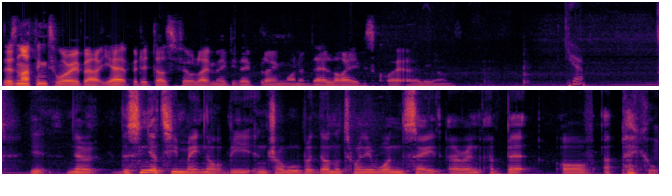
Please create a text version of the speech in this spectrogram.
there's nothing to worry about yet. But it does feel like maybe they've blown one of their lives quite early on. Yeah. Yeah, now the senior team might not be in trouble, but the under twenty one side are in a bit of a pickle.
